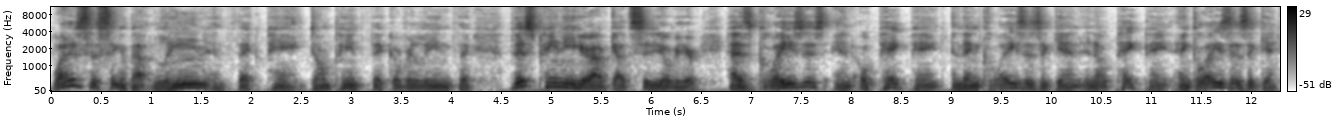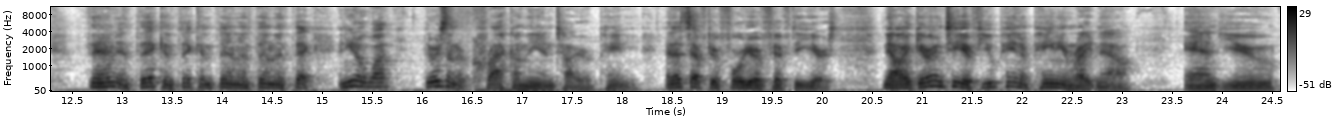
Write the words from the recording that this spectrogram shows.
what is this thing about lean and thick paint? Don't paint thick over lean thick. This painting here I've got sitting over here has glazes and opaque paint, and then glazes again and opaque paint, and glazes again. Thin and thick and thick and thin and thin and thick. And you know what? There isn't a crack on the entire painting. And that's after 40 or 50 years. Now, I guarantee if you paint a painting right now and you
